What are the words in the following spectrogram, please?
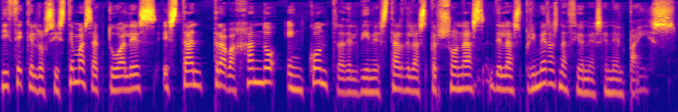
dice que los sistemas actuales están trabajando en contra del bienestar de las personas de las primeras naciones en el país.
